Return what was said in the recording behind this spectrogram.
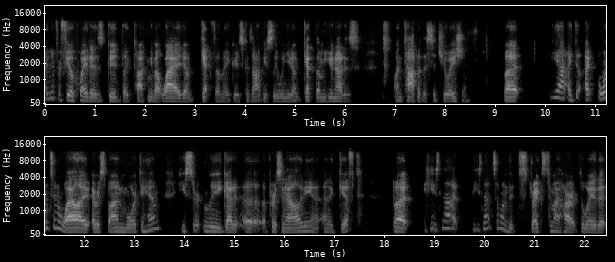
i never feel quite as good like talking about why i don't get filmmakers because obviously when you don't get them you're not as on top of the situation. But yeah i do i once in a while i, I respond more to him. He certainly got a, a personality and, and a gift but he's not he's not someone that strikes to my heart the way that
